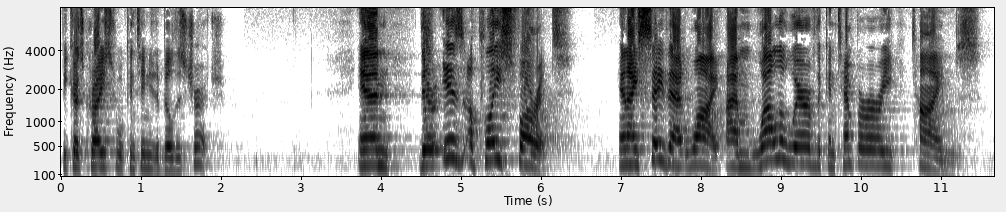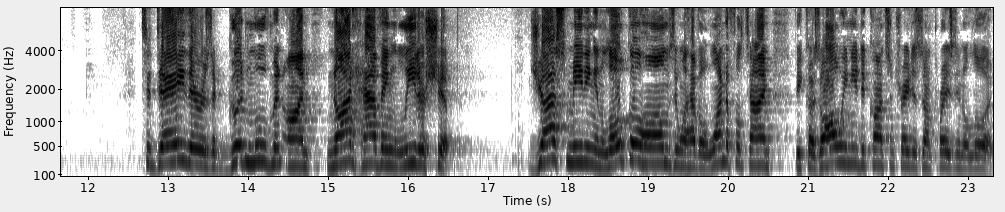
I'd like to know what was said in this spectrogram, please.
because Christ will continue to build his church. And there is a place for it. And I say that why? I'm well aware of the contemporary times. Today, there is a good movement on not having leadership, just meeting in local homes, and we'll have a wonderful time because all we need to concentrate is on praising the Lord.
